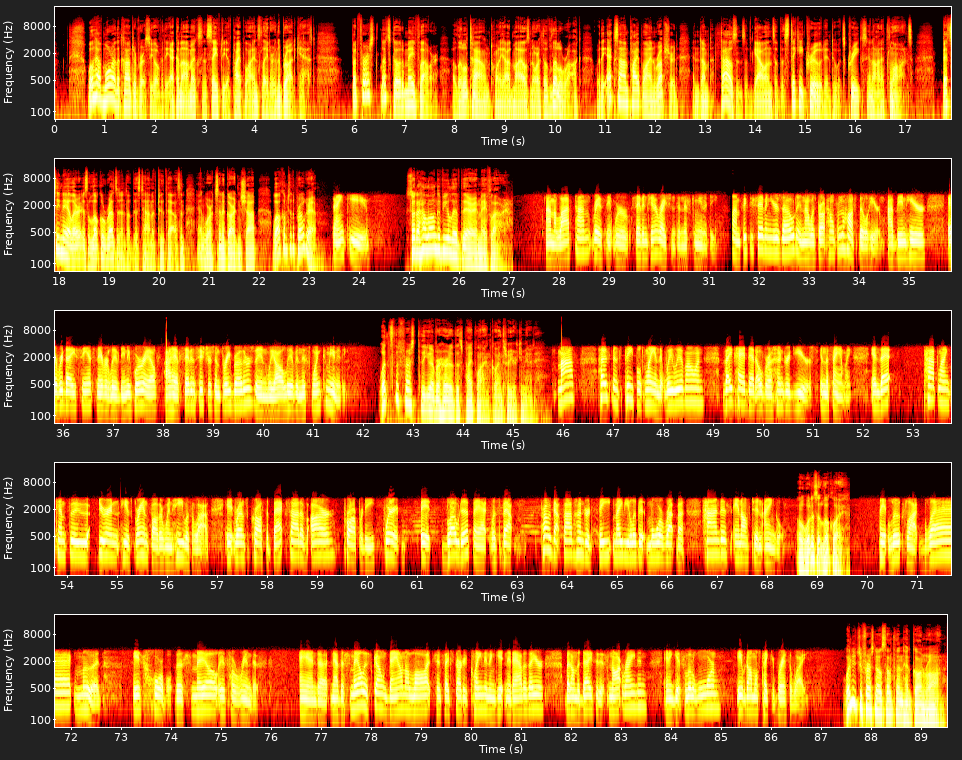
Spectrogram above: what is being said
We'll have more on the controversy over the economics and safety of pipelines later in the broadcast. But first, let's go to Mayflower, a little town 20 odd miles north of Little Rock, where the Exxon pipeline ruptured and dumped thousands of gallons of the sticky crude into its creeks and on its lawns. Betsy Naylor is a local resident of this town of 2000 and works in a garden shop. Welcome to the program. Thank you. So, now how long have you lived there in Mayflower? I'm a lifetime resident. We're seven generations in this community. I'm 57 years old and I was brought home from the hospital here. I've been here every day since, never lived anywhere else. I have seven sisters and three brothers, and we all live in this one community. What's the first that you ever heard of this pipeline going through your community? My husband's people's land that we live on, they've had that over a hundred years in the family, and that pipeline come through during his grandfather when he was alive. It runs across the backside of our property where it it blowed up at was about probably about 500 feet, maybe a little bit more, right behind us and off to an angle. Oh, what does it look like? It looks like black mud. It's horrible. The smell is horrendous. And uh, now the smell has gone down a lot since they've started cleaning and getting it out of there. But on the days that it's not raining and it gets a little warm, it would almost take your breath away. When did you first know something had gone wrong?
